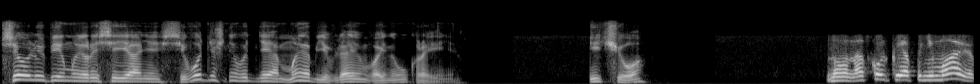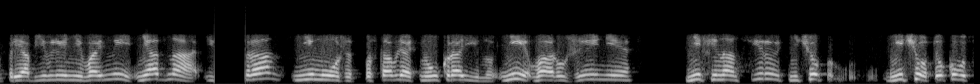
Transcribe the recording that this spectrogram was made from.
все, любимые россияне, с сегодняшнего дня мы объявляем войну Украине. И чего? Но, насколько я понимаю, при объявлении войны ни одна из стран не может поставлять на Украину ни вооружение, не финансирует ничего, ничего. Только вот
